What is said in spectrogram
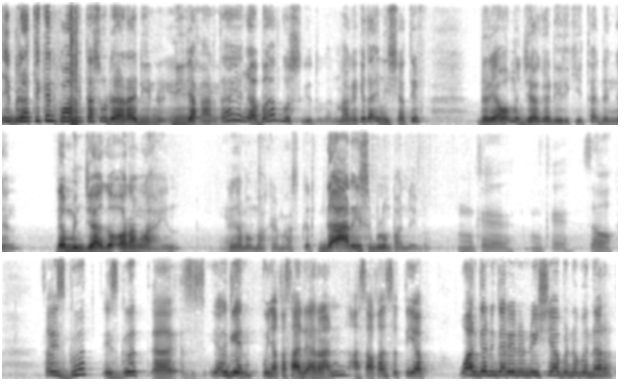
Ih, berarti kan kualitas udara di, di Jakarta ya nggak bagus gitu kan. Maka kita inisiatif dari awal menjaga diri kita dengan dan menjaga orang lain dengan memakai masker dari sebelum pandemi. Oke, oke. So, so it's good, it's good. Uh, ya again punya kesadaran, asalkan setiap warga negara Indonesia benar-benar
